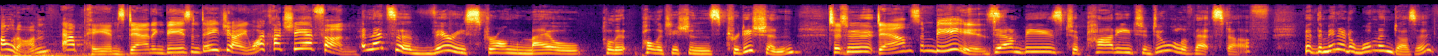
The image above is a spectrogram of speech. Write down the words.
Hold on, our PM's downing beers and DJing. Why can't she have fun? And that's a very strong male poli- politician's tradition To, down some beers. down beers, to party, to do all of that stuff. But the minute a woman does it,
